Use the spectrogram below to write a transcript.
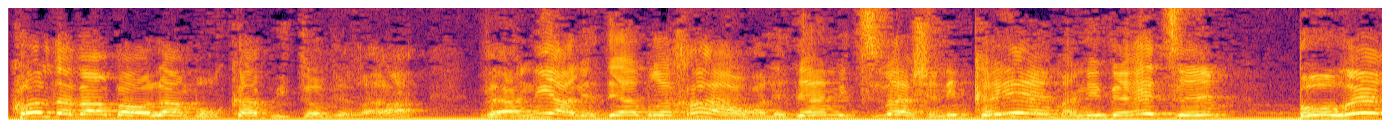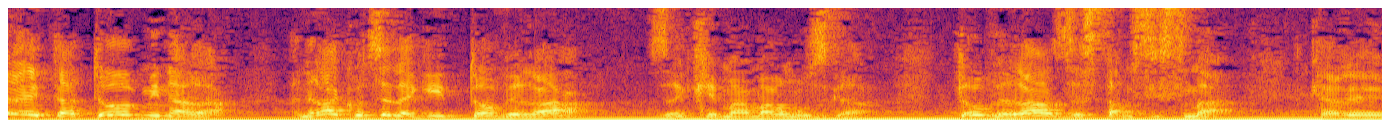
כל דבר בעולם מורכב מטוב ורע, ואני על ידי הברכה או על ידי המצווה שאני מקיים, אני בעצם בורר את הטוב מן הרע. אני רק רוצה להגיד, טוב ורע זה כמאמר מוסגר. טוב ורע זה סתם סיסמה. כי הרי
